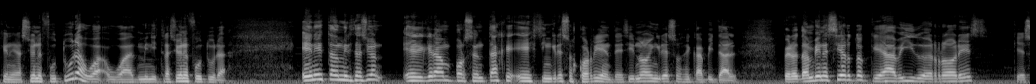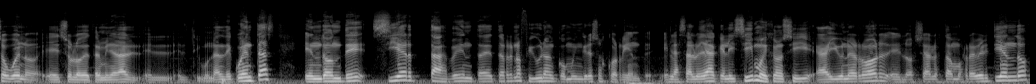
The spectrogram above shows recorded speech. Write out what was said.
generaciones futuras o a, o a administraciones futuras. En esta administración el gran porcentaje es ingresos corrientes, es decir, no ingresos de capital. Pero también es cierto que ha habido errores, que eso, bueno, eso lo determinará el, el- el Tribunal de Cuentas, en donde ciertas ventas de terreno figuran como ingresos corrientes. Es la salvedad que le hicimos, dijeron, sí, hay un error, eh, lo- ya lo estamos revirtiendo.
